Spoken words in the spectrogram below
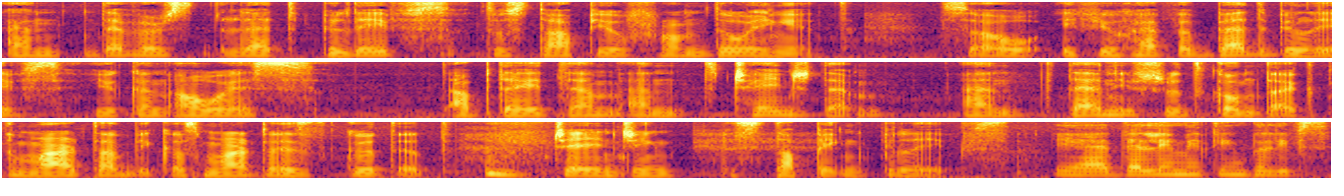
and never let beliefs to stop you from doing it. So if you have a bad beliefs you can always update them and change them and then you should contact Marta because Marta is good at changing stopping beliefs. Yeah, the limiting beliefs.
